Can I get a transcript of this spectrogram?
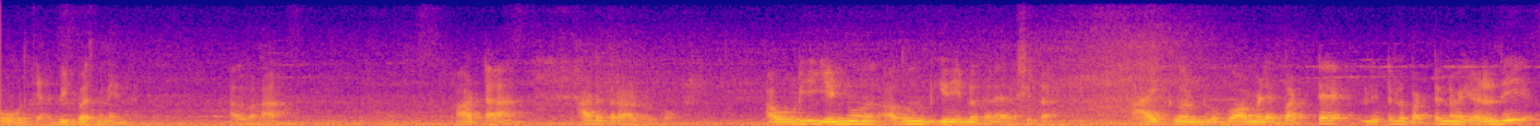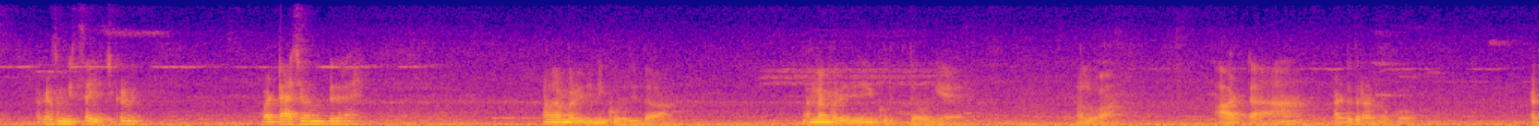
ಹೋಗ್ಬಿಡ್ತೀಯ ಬಿಗ್ ಬಾಸ್ ಮನೆಯಿಂದ. ಅಲ್ವಾ? ಆಟ ಆಟ ಥರ ಆಡಬೇಕು. ಆ ಹುಡುಗಿ ಹೆಣ್ಣು ಅದು ಹುಡುಗಿ ಹೆಣ್ಣು ತಲೆ ರಕ್ಷಿತ. ಆಯ್ಕೊಂಡು ಗೋಮಳೆ ಬಟ್ಟೆ, ಲಿಟ್ರಲ್ ಬಟ್ಟೆನ ಎಳ್ದು, ಅಕಸ್ಮಾತ್ ಮಿಸ್ ಹೆಚ್ಚು ಕಡಿಮೆ. ಬಟ್ಟೆ ಆಚೆ ಬಂದುಬಿಟ್ಟಿದ್ರೆ ಮನ ಮರೀದಿ ನೀನು ಕೊಡ್ತಿದ್ದ? ಮನ ಮರೀದಿ ನೀನು ಕೊಡ್ತಿದ್ದ ಅವ್ರಿಗೆ ಅಲ್ವಾ? ಆಟ ಆಟ ಥರ ಆಡಬೇಕು. ಆಟ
